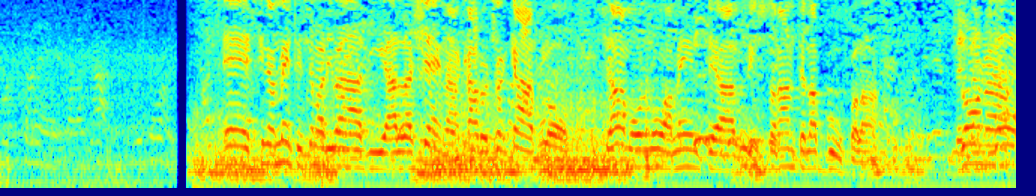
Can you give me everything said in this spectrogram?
mozzarella, ragazzi. E finalmente siamo arrivati alla cena, caro Giancarlo. Siamo nuovamente al ristorante La Bufola, zona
